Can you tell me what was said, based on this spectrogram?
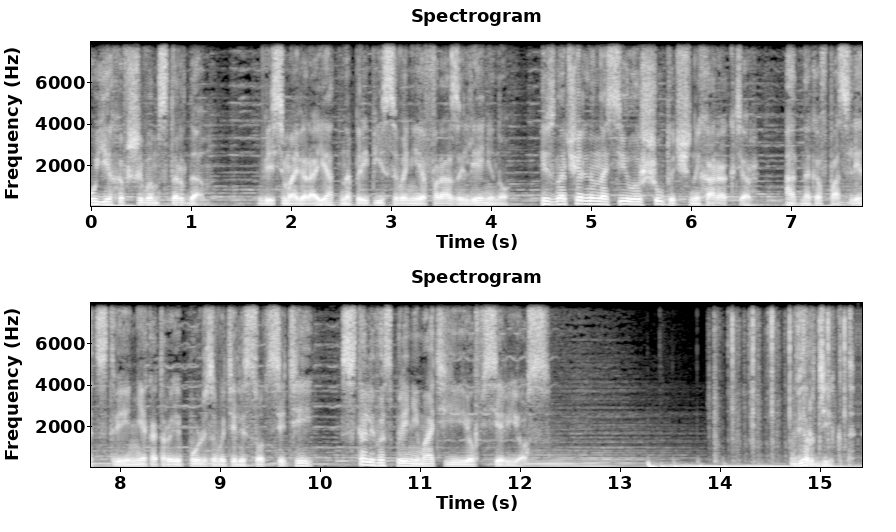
уехавший в Амстердам. Весьма вероятно, приписывание фразы Ленину изначально носило шуточный характер, однако впоследствии некоторые пользователи соцсетей стали воспринимать ее всерьез. Вердикт.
